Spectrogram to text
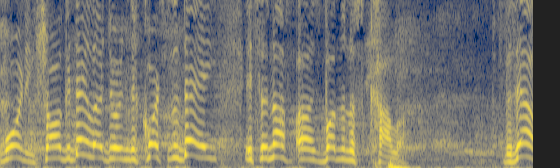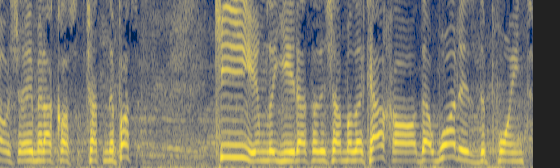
morning Shah Gedela, during the course of the day, it's enough uh, abundance kala. That what is the point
